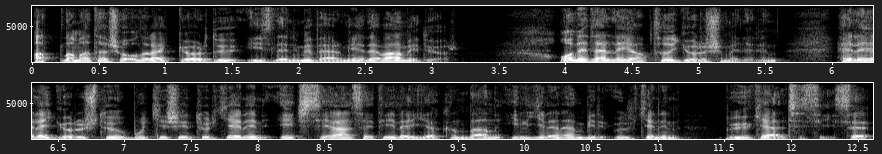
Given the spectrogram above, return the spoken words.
atlama taşı olarak gördüğü izlenimi vermeye devam ediyor. O nedenle yaptığı görüşmelerin, hele hele görüştüğü bu kişi Türkiye'nin iç siyasetiyle yakından ilgilenen bir ülkenin büyük elçisi ise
